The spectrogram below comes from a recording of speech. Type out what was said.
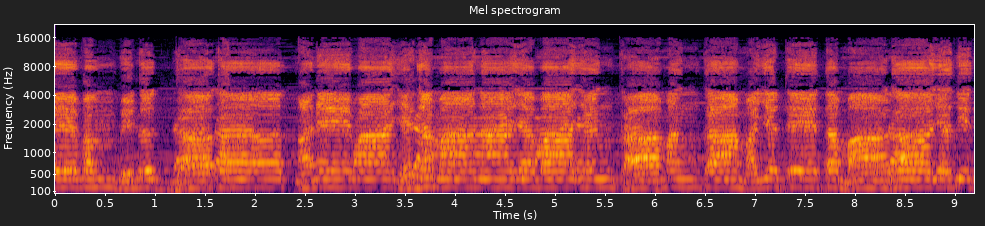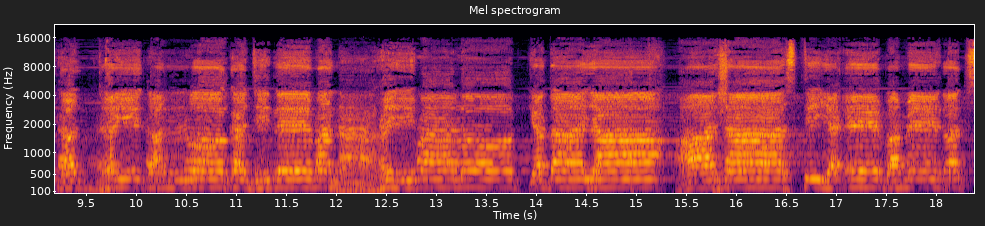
एवम् विदुद्धातात्मने वा यजमानाय वायम् कामम् कामयते तमागायति तद्धै तल्लोकजिदेव नाहैवालोक्यताया आशास्ति य एवमेतत्सामवेदा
